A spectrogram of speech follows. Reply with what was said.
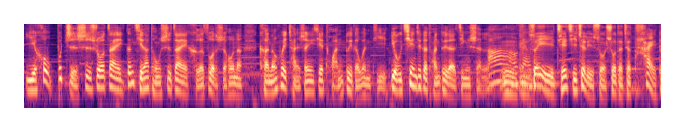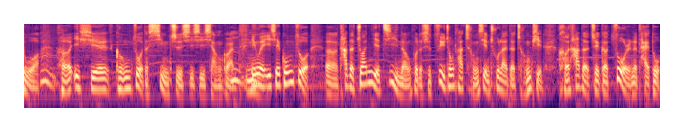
以后不只是说在跟其他同事在合作的时候呢，可能会产生一些团队的问题，有欠这个团队的精神了。嗯、o k 所以杰奇这里所说的这态度啊，和一些工作的性质息息相关。因为一些工作，呃，他的专业技能或者是最终他呈现出来的成品和他的这个做人的态度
